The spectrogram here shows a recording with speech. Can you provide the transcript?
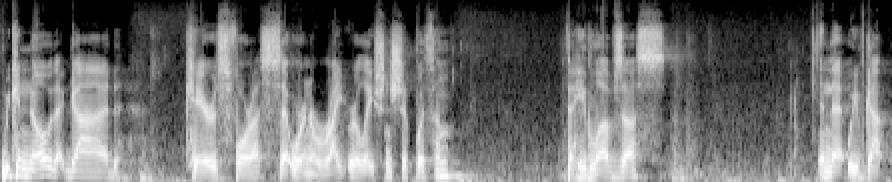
We can know that God cares for us, that we're in a right relationship with Him, that He loves us, and that we've got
